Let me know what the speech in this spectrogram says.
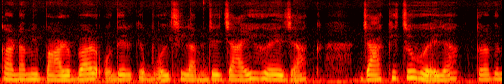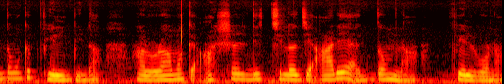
কারণ আমি বারবার ওদেরকে বলছিলাম যে, যাই হয়ে যাক, যা কিছু হয়ে যাক, তোরা কিন্তু আমাকে ফেলবি না। আর ওরা আমাকে আশ্বাস দিচ্ছিল যে, আরে, একদম না, ফেলব না,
